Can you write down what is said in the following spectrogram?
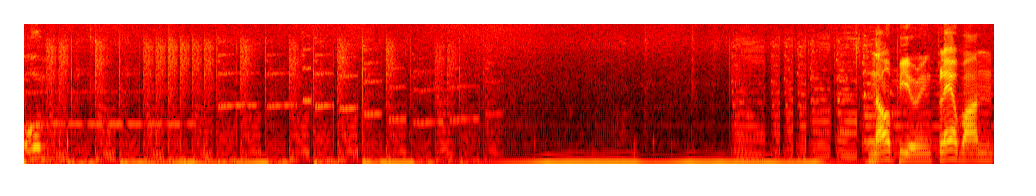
um. Now Bearing, Player One,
